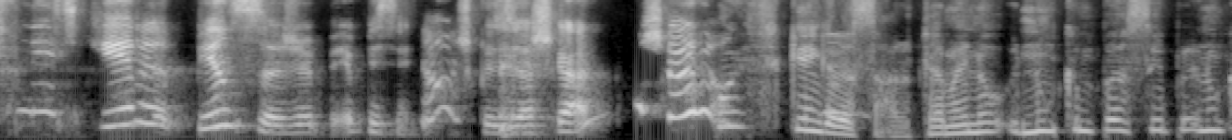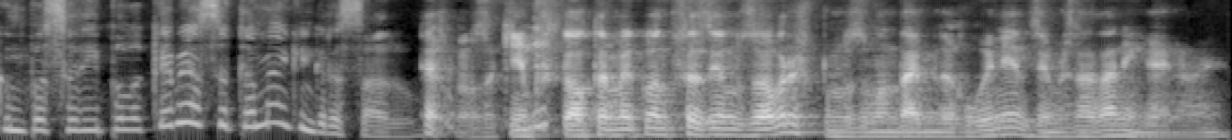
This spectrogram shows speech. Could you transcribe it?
tu nem sequer pensas. Eu, pensei, não, as coisas já chegaram, já chegaram. Pois, que engraçado. Também não, nunca, me passei, nunca me passaria pela cabeça também, que engraçado. É, nós aqui em Portugal também, quando fazemos obras, pomos um andaime na rua e nem dizemos nada a ninguém, não é?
